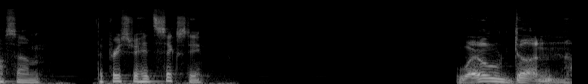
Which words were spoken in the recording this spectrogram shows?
Awesome. The priesthood hits 60. Well done.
